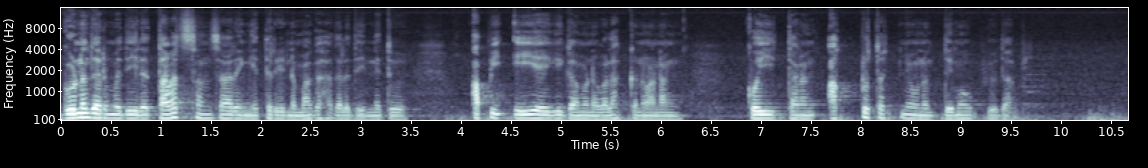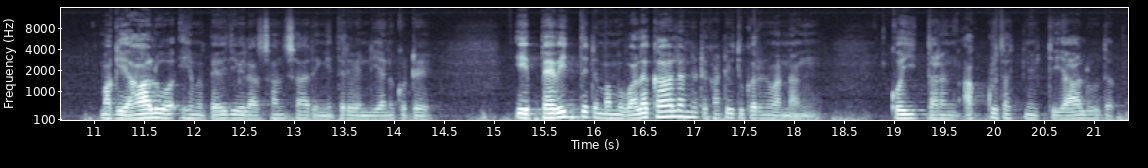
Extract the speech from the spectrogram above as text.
ගුණධර්ම දීලා තවත් සංසාරයෙන් එතර වෙන්න මඟ හදලා දෙන්නේ නැතුව අපි ඒ අයගේ ගමන වළක්වනවා නම් කොයි තරම් අකෘතඥ වුණ දෙමව්පියෝද අපි. මගේ යාළුවා එහෙම පැවිදි වෙලා සංසාරයෙන් ඈතර වෙන්න යනකොට ඒ පැවිද්දට මම වළකාලන්නට කටයුතු කරනවා නම් කොයි තරම් අකෘතඥ වෙච්ච යාළුවෝද අපි.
